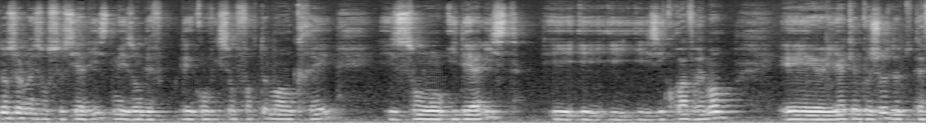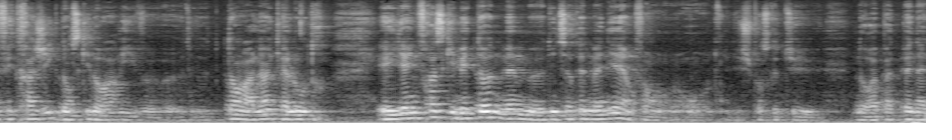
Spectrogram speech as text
non seulement ils sont socialistes, mais ils ont des, convictions fortement ancrées, ils sont idéalistes, ils y croient vraiment. Et euh, il y a quelque chose de tout à fait tragique dans ce qui leur arrive, euh, tant à l'un qu'à l'autre. Et il y a une phrase qui m'étonne même euh, d'une certaine manière, enfin, je pense que tu, n'aura pas de peine à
